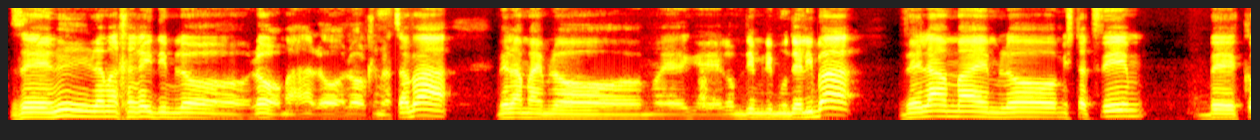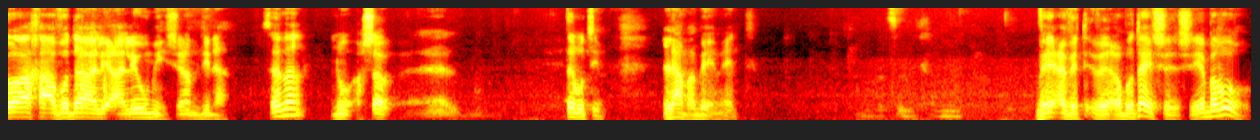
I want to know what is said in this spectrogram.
זה "אה, למה החרדים לא, לא, מה, לא, לא הולכים לצבא, ולמה הם לא אה, לומדים לימודי ליבה, ולמה הם לא משתתפים בכוח העבודה הלא- הלאומי של המדינה, בסדר? נו, עכשיו, אה, תירוצים. למה באמת? ורבותיי, שיהיה ברור,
